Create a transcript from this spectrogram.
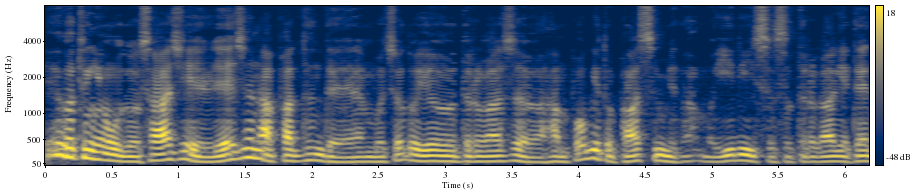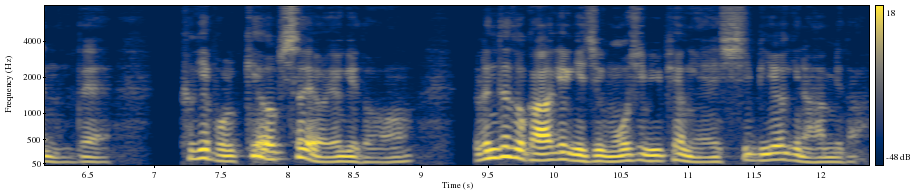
이 같은 경우도 사실 예전 아파트인데 뭐 저도 여기 들어가서 한 보기도 봤습니다. 뭐 일이 있어서 들어가게 됐는데 크게 볼 게 없어요. 여기도. 그런데도 가격이 지금 52평에 12억이나 합니다.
